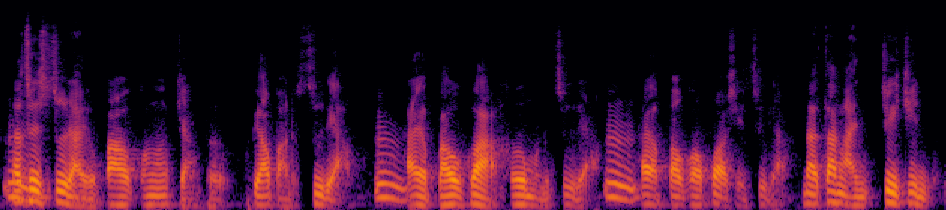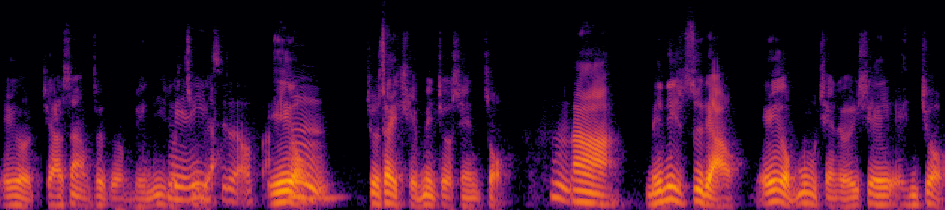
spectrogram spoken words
那这治疗有包括刚刚讲的标靶的治疗。嗯，还有包括荷尔蒙的治疗，嗯，还有包括化学治疗。那当然最近也有加上这个免疫的治疗，治疗法也有就在前面就先做。嗯，那免疫治疗也有目前有一些研究，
